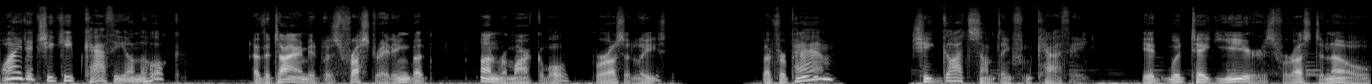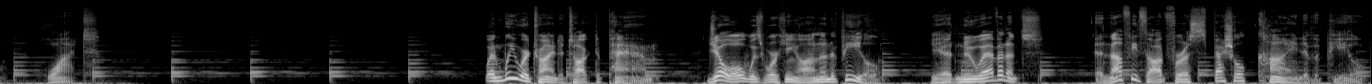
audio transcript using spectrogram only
why did she keep Kathy on the hook? At the time, it was frustrating, but unremarkable, for us at least. But for Pam, she got something from Kathy. It would take years for us to know what. When we were trying to talk to Pam, Joel was working on an appeal. He had new evidence, Enough, he thought, for a special kind of appeal.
